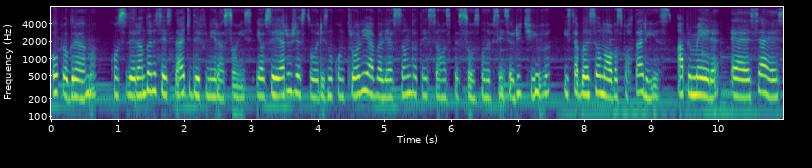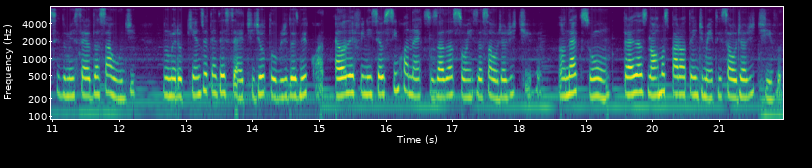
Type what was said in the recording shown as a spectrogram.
O programa, considerando a necessidade de definir ações e auxiliar os gestores no controle e avaliação da atenção às pessoas com deficiência auditiva, estabeleceu novas portarias. A primeira é a SAS do Ministério da Saúde, número 587 de outubro de 2004. Ela define seus cinco anexos às ações da saúde auditiva. No anexo 1, traz as normas para o atendimento em saúde auditiva,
